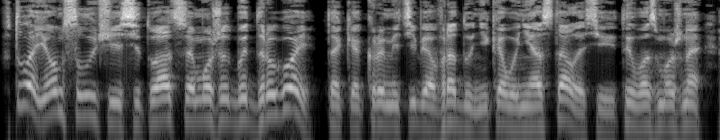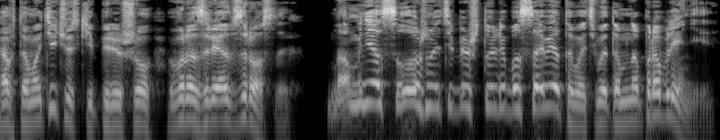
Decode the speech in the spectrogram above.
В твоем случае ситуация может быть другой, так как кроме тебя в роду никого не осталось, и ты, возможно, автоматически перешел в разряд взрослых. Но мне сложно тебе что-либо советовать в этом направлении.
